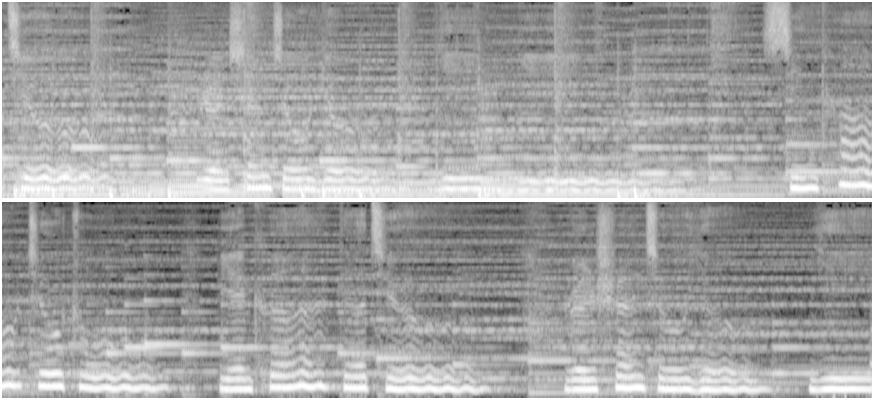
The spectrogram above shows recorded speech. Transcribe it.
救，人生就有意义。心靠救助，便可得救，人生就有意义。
